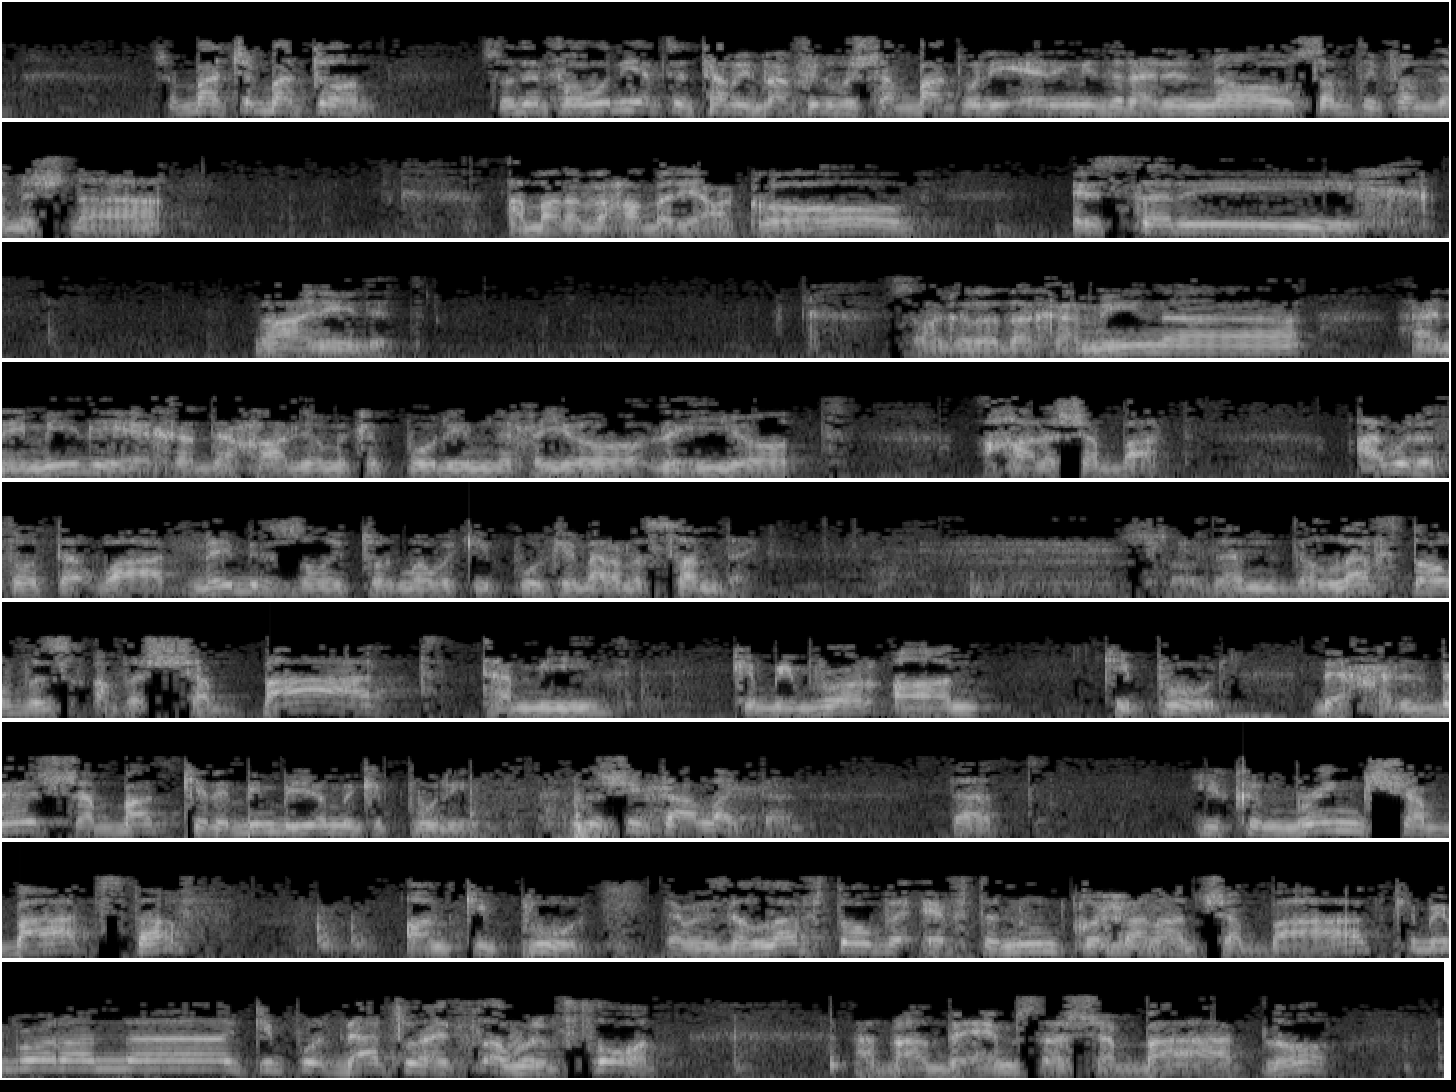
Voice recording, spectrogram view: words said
Shabbat Shabbaton. So therefore, what do you have to tell me about Filu Shabbat? What are you adding me that I didn't know something from the Mishnah? Amar Habar Yaakov, Istarich. No, I need it. Sagala Dachamina, Hanimili, Echad Dechal Yom Kippurim Lehiyot, Ahal Shabbat. I would have thought that what maybe this is only talking about when Kippur came out on a Sunday. So then the leftovers of a Shabbat Tamid can be brought on Kippur. The halbe Shabbat kerebim b'yom Kippurim. The shita like that. That you can bring Shabbat stuff on Kippur. There was the leftover afternoon korban on Shabbat can be brought on uh, Kippur. That's what I, th- I would have thought about the Emsa Shabbat, no?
